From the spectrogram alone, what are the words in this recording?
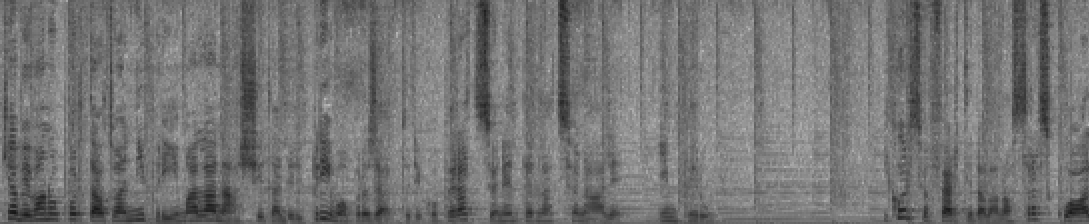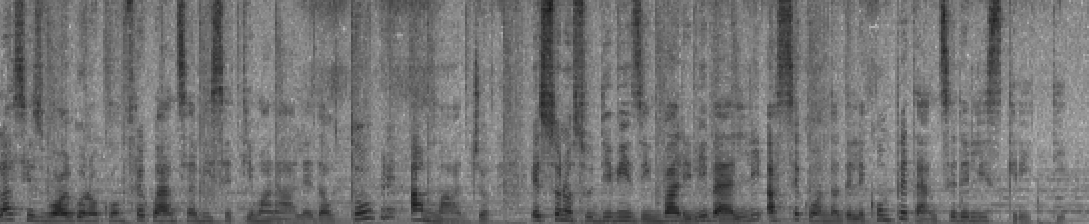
che avevano portato anni prima alla nascita del primo progetto di cooperazione internazionale in Perù. I corsi offerti dalla nostra scuola si svolgono con frequenza bisettimanale da ottobre a maggio e sono suddivisi in vari livelli a seconda delle competenze degli iscritti.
